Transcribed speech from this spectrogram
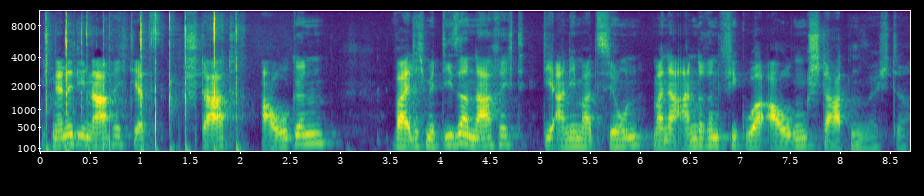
Ich nenne die Nachricht jetzt Start Augen, weil ich mit dieser Nachricht die Animation meiner anderen Figur Augen starten möchte.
